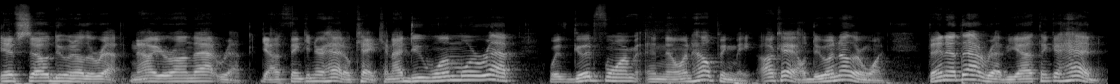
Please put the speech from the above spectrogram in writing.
If so, do another rep. Now you're on that rep. You gotta think in your head, okay, can I do one more rep with good form and no one helping me? Okay, I'll do another one. Then at that rep, you gotta think ahead.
